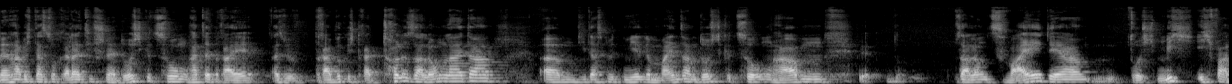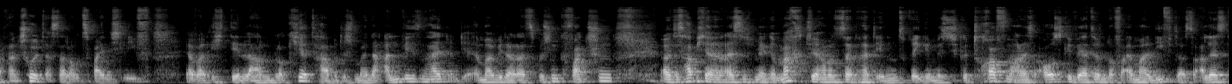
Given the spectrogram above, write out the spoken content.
dann habe ich das doch relativ schnell durchgezogen, hatte drei, also drei wirklich drei tolle Salonleiter, ähm, die das mit mir gemeinsam durchgezogen haben. Salon 2, der durch mich, ich war dran schuld, dass Salon 2 nicht lief. Ja, weil ich den Laden blockiert habe durch meine Anwesenheit und die immer wieder dazwischen quatschen. Äh, das habe ich ja dann alles nicht mehr gemacht. Wir haben uns dann halt eben regelmäßig getroffen, alles ausgewertet und auf einmal lief das alles.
